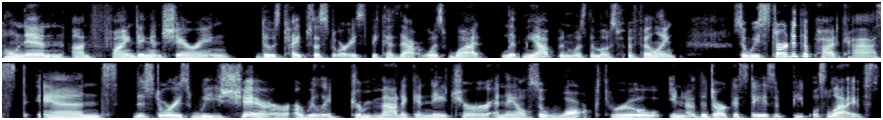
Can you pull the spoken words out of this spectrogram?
hone in on finding and sharing those types of stories because that was what lit me up and was the most fulfilling. So we started the podcast, and the stories we share are really dramatic in nature, and they also walk through, you know, the darkest days of people's lives,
